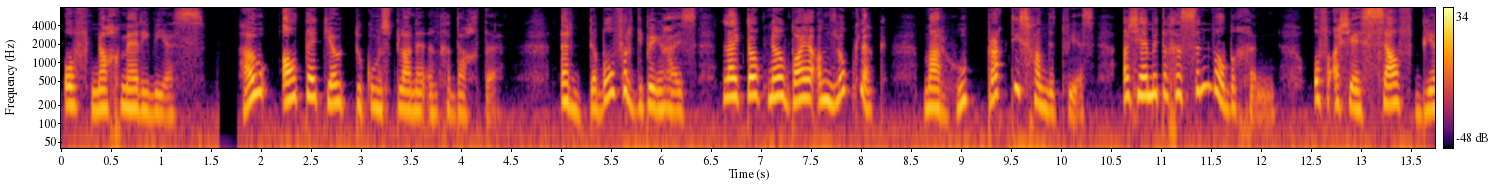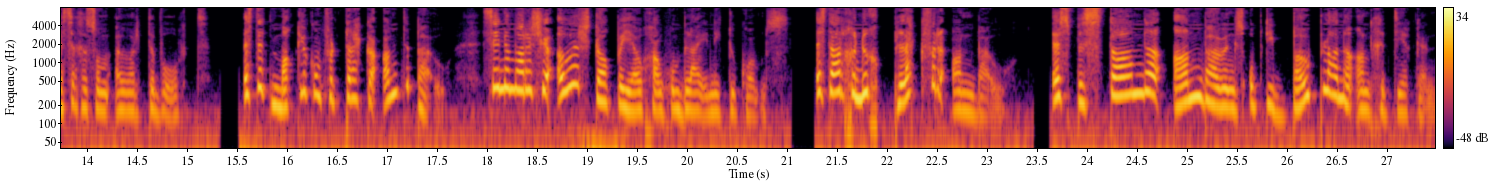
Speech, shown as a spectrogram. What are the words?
of nagmerrie wees. Hou altyd jou toekomsplanne in gedagte. 'n Dubbelverdiepinghuis lyk dalk nou baie aanloklik, Maar hoe prakties gaan dit wees as jy met 'n gesin wil begin of as jy self besig is om ouer te word? Is dit maklik om vertrekke aan te bou? Sê nou maar as jou ouers dalk by jou gaan kom bly in die toekoms. Is daar genoeg plek vir aanbou? Is bestaande aanbouings op die bouplanne aangeteken?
